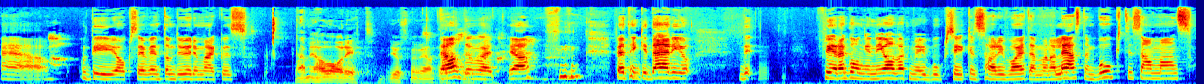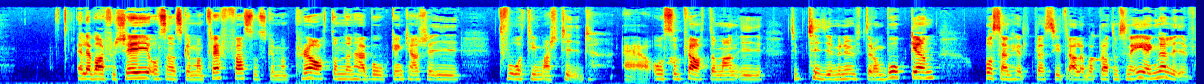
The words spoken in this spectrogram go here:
eh, och det är jag också. Jag vet inte om du är det Marcus? Nej, men jag har varit. Just nu är jag inte Ja, det var, ja. för jag tänker, där är ju, det, flera gånger när jag har varit med i bokcirkeln så har det varit att man har läst en bok tillsammans eller var för sig och sen ska man träffas och ska man prata om den här boken kanske i två timmars tid. Och så pratar man i typ tio minuter om boken och sen helt plötsligt sitter alla bara och pratar om sina egna liv.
